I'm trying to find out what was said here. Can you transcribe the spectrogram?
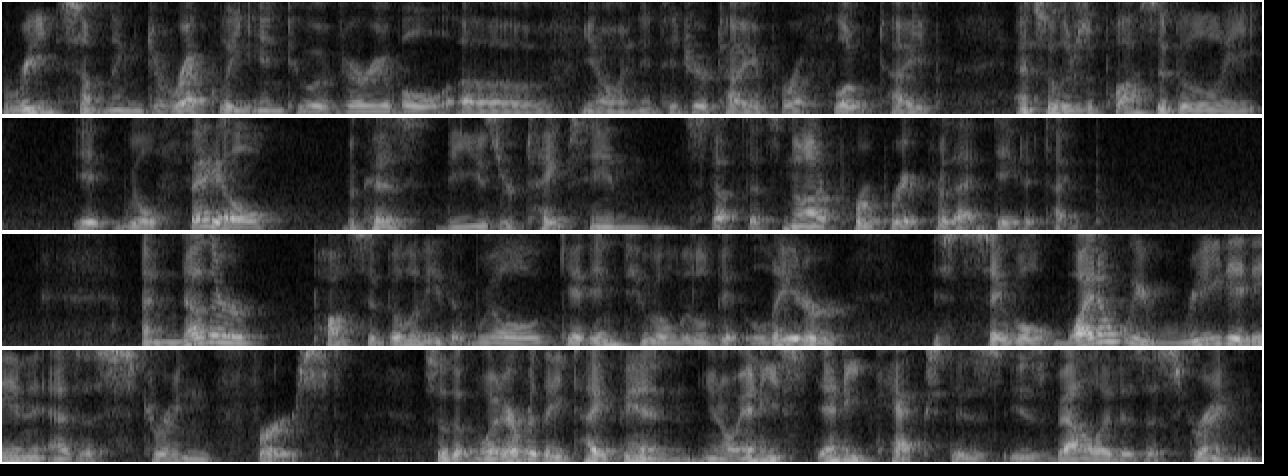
read something directly into a variable of you know an integer type or a float type and so there's a possibility it will fail because the user types in stuff that's not appropriate for that data type. Another possibility that we'll get into a little bit later is to say, well, why don't we read it in as a string first? So that whatever they type in, you know, any, any text is, is valid as a string.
